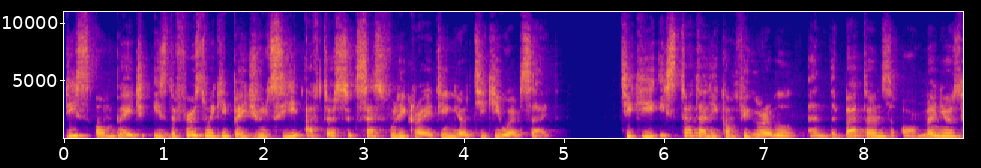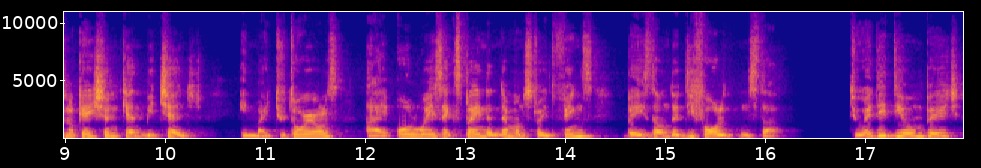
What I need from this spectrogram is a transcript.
This homepage is the first wiki page you'll see after successfully creating your Tiki website. Tiki is totally configurable and the buttons or menus location can be changed. In my tutorials, I always explain and demonstrate things based on the default install. To edit the home page,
